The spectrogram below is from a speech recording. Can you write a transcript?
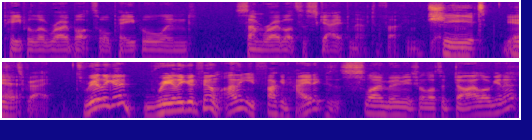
people are robots or people, and some robots escape and they have to fucking. Shit. Yeah, it's great. It's really good. Really good film. I think you'd fucking hate it because it's slow moving. It's got lots of dialogue in it.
